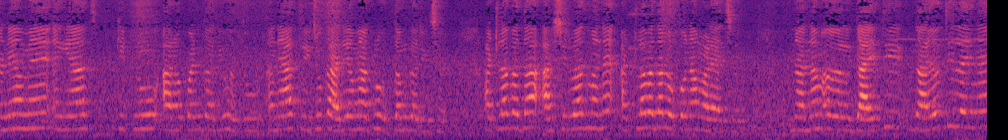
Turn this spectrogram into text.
અને અમે અહીંયા જ કીટનું આરોપણ કર્યું હતું અને આ ત્રીજું કાર્ય મેં આટલું ઉત્તમ કર્યું છે. આટલા બધા આશીર્વાદ મને આટલા બધા લોકોના મળ્યા છે. નાના ગાયથી, ગાયોથી લઈને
